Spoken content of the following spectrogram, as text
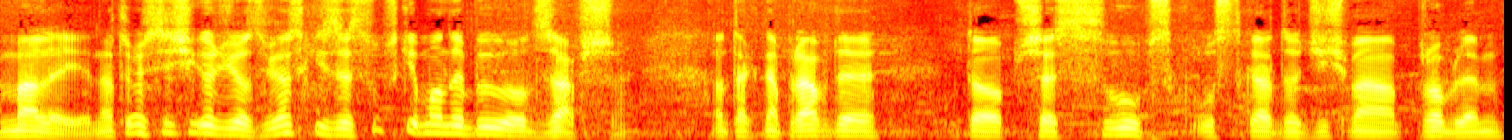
maleje. Natomiast jeśli chodzi o związki ze Słupskiem, one były od zawsze. No tak naprawdę to przez Słupsk Ustka do dziś ma problem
